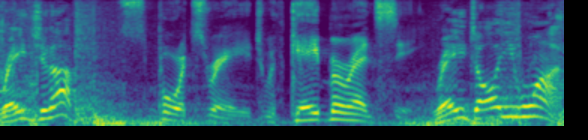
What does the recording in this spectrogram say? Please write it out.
Rage it up. Sports Rage with Gabe Morency. Rage all you want.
